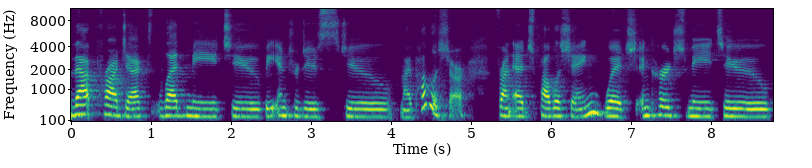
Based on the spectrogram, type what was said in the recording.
that project led me to be introduced to my publisher, Front Edge Publishing, which encouraged me to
